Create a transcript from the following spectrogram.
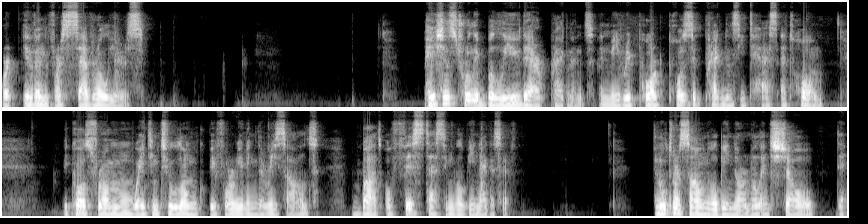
or even for several years. Patients truly believe they are pregnant and may report positive pregnancy tests at home because from waiting too long before reading the results, but office testing will be negative. An ultrasound will be normal and show the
